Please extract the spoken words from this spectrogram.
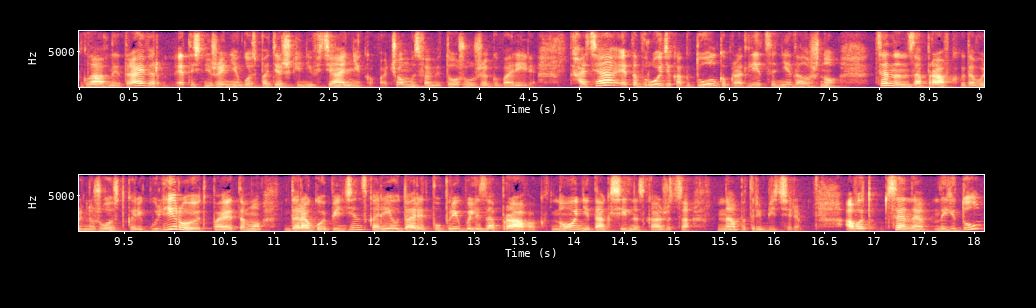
главный драйвер – это снижение господдержки нефтяников, о чем мы с вами тоже уже говорили. Хотя это вроде как долго продлиться не должно. Цены на заправках довольно жестко регулируют, поэтому дорогой бензин скорее ударит по прибыли заправок, но не так сильно скажется на потребителе. А вот цены на еду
